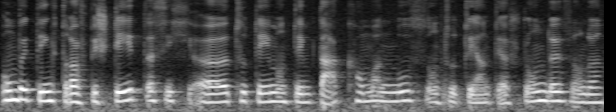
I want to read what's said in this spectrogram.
unbedingt darauf besteht, dass ich äh, zu dem und dem Tag kommen muss und zu der und der Stunde, sondern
